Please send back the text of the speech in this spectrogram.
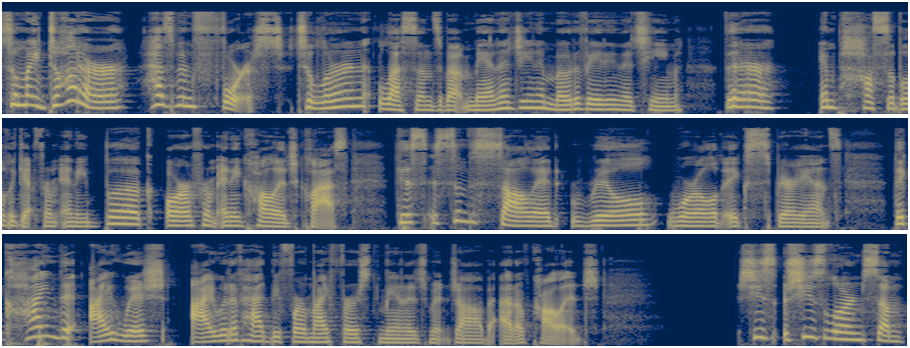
So, my daughter has been forced to learn lessons about managing and motivating a team that are impossible to get from any book or from any college class. This is some solid real world experience the kind that I wish I would have had before my first management job out of college. She's she's learned some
